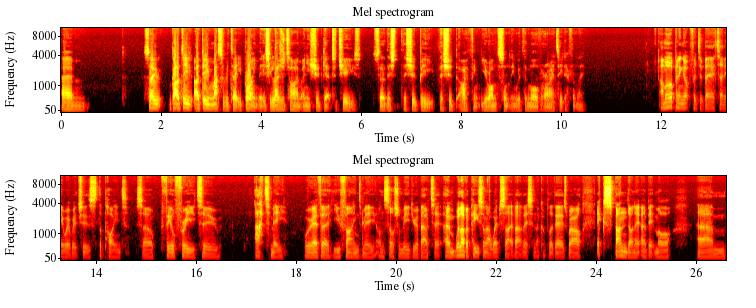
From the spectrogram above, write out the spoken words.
Um, so, but I do, I do massively take your point that it's your leisure time and you should get to choose. So this, there should be, there should, I think you're on something with the more variety, definitely. I'm opening up for debate anyway, which is the point. So feel free to at me wherever you find me on social media about it. Um, we'll have a piece on our website about this in a couple of days where I'll expand on it a bit more. Um,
